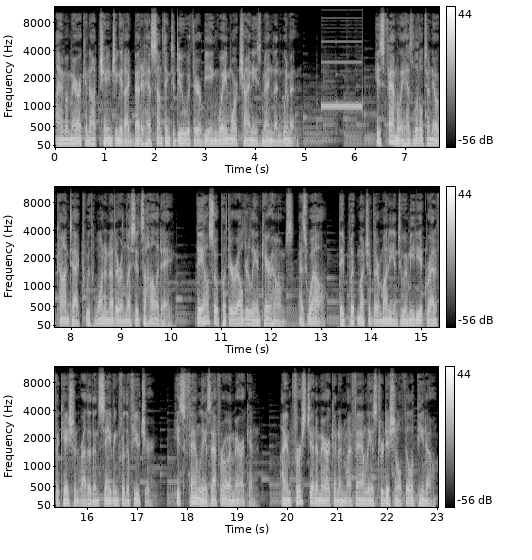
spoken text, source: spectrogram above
I am America not changing it I'd bet it has something to do with there being way more Chinese men than women. His family has little to no contact with one another unless it's a holiday. They also put their elderly in care homes. As well, they put much of their money into immediate gratification rather than saving for the future. His family is Afro-American. I am first-gen American and my family is traditional Filipino.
